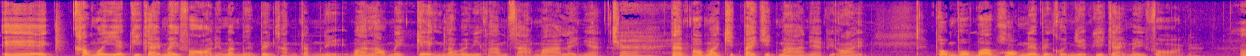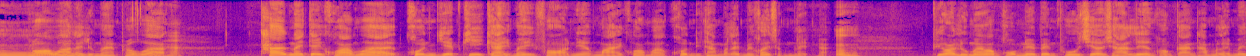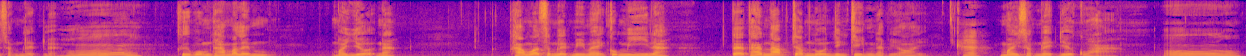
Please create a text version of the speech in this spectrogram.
เอ๊ะไอ้คำว่าเหยียบขี้ไก่ไม่ฝ่อเนี่ยมันเหมือนเป็นคำตำหนิว่าเราไม่เก่งเราไม่มีความสามารถอะไรเงี้ยใช่แต่พอมาคิดไปคิดมาเนี่ยพี่อ้อย ผมพบว่าผมเนี่ยเป็นคนเหยียบขี้ไก่ไม่ฝ่อนะเพราะว่าอะไรรู้ไหมเพราะว่า ถ้าในใจความว่าคนเหยียบขี้ไก่ไม่ฝ่อเนี่ย หมายความว่าคนที่ทำอะไรไม่ค่อยสำเร็จนะพี่อ้อยรู้ไหมว่าผมเนี่ยเป็นผู้เชี่ยวชาญเรื่องของการทำอะไรไม่สำเร็จเลยคือผมทำอะไรมาเยอะนะ ถามว่าสำเร็จมีไหมก็มีนะ แต่ถ้านับจำนวนจริง ๆ นะพี่อ้อย ค่ะ ไม่สำเร็จเยอะกว่า โอ้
